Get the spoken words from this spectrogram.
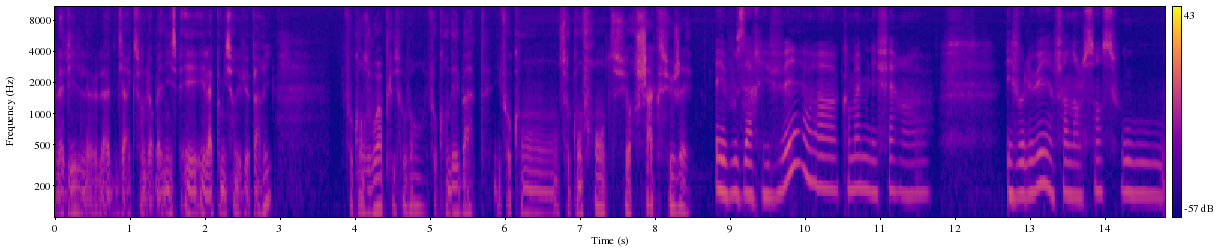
la ville, la direction de l'urbanisme et, la commission du Vieux-Paris, il faut qu'on se voit plus souvent, il faut qu'on débatte, il faut qu'on se confronte sur chaque sujet. Et vous arrivez à quand même les faire... Euh, évoluer, enfin dans le sens où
